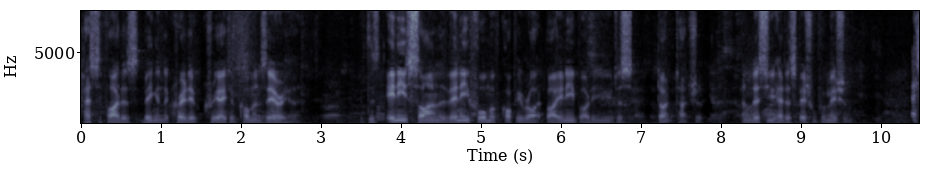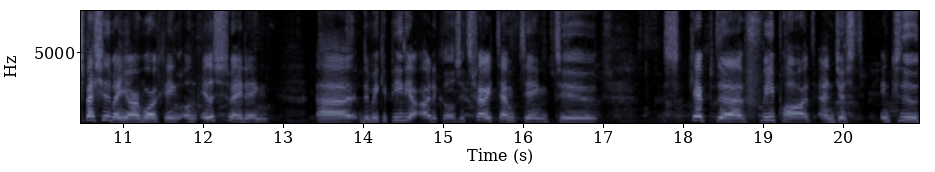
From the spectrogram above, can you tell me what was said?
classified as being in the creative, creative Commons area. If there's any sign of any form of copyright by anybody, you just don't touch it unless you had a special permission. Especially when you're working on illustrating uh, the Wikipedia articles, it's very tempting to skip the free part and just include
